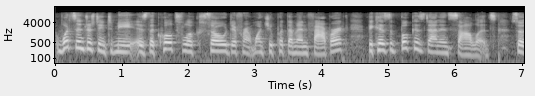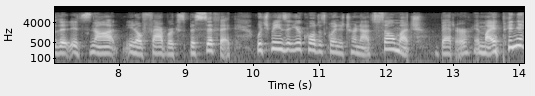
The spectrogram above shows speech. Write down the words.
What's interesting to me is the quilts look so different once you put them in fabric because the book is done in solids so that it's not, you know, fabric specific, which means that your quilt is going to turn out so much better, in my opinion,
